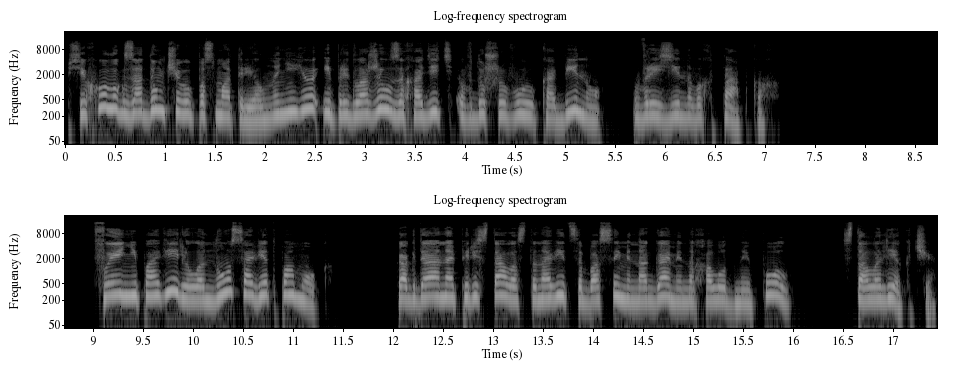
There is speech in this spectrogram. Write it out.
Психолог задумчиво посмотрел на нее и предложил заходить в душевую кабину в резиновых тапках. Фэй не поверила, но совет помог. Когда она перестала становиться босыми ногами на холодный пол, стало легче.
